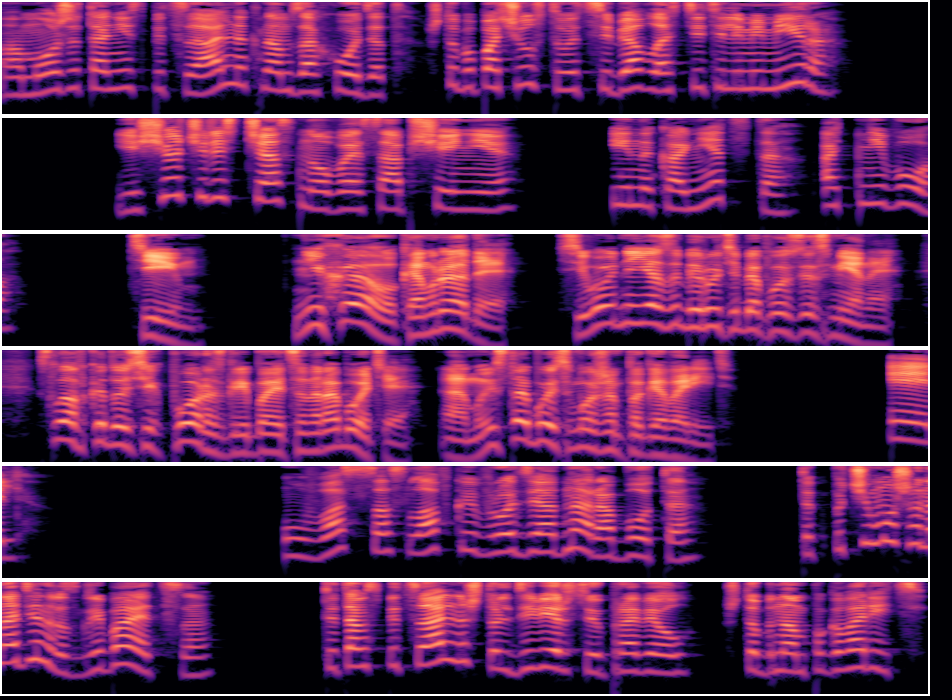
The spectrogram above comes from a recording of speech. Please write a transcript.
А может, они специально к нам заходят, чтобы почувствовать себя властителями мира? Еще через час новое сообщение. И, наконец-то, от него. Тим. Нихао, комрады. Сегодня я заберу тебя после смены. Славка до сих пор разгребается на работе, а мы с тобой сможем поговорить. Эль. У вас со Славкой вроде одна работа. Так почему ж он один разгребается? Ты там специально, что ли, диверсию провел, чтобы нам поговорить?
